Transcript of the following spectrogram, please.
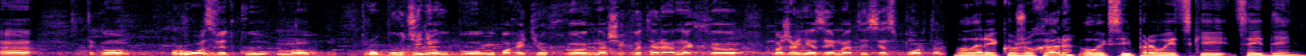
е, такого розвитку, пробудження у багатьох е, наших ветеранах е, бажання займатися спортом. Валерій Кожухар, Олексій Правицький. Цей день.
